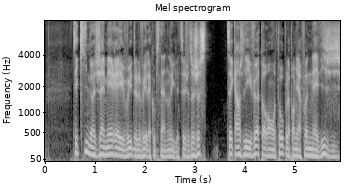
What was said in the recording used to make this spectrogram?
Sais, qui n'a jamais rêvé de lever la Coupe Stanley, quand je l'ai vu à Toronto pour la première fois de ma vie,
